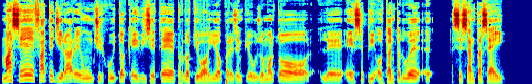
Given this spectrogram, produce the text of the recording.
ma se fate girare un circuito che vi siete prodotti voi, io per esempio uso molto le ESP8266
